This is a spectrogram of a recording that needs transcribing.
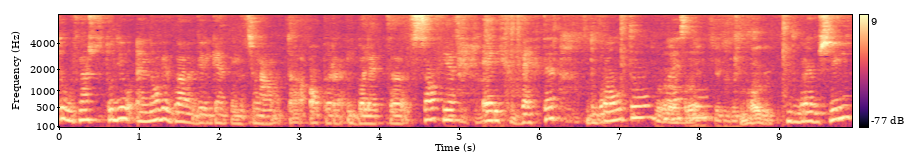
тук в нашото студио е новия главен диригент на Националната опера и балет в София, Ерих Вехтер. Добро утро, маестро. Добре дошли.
